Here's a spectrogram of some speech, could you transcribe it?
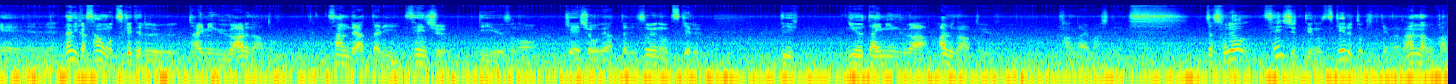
えー、何か3をつけてるタイミングがあるなと。3であったり選手っていうその継承であったりそういうのをつけるっていうタイミングがあるなというふうに考えまして。じゃあそれを選手っていうのをつける時っていうのは何なのかっ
